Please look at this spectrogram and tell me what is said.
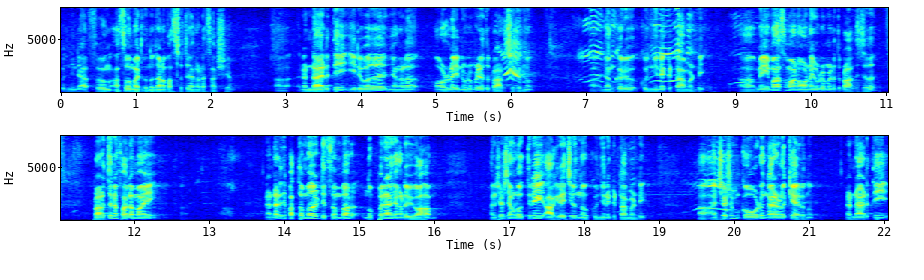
കുഞ്ഞിന്റെ അസുഖം അസുഖമായിരുന്നു ഇതാണ് ഫസ്റ്റത്തെ ഞങ്ങളുടെ സാക്ഷ്യം. രണ്ടായിരത്തി ഇരുപത് ഞങ്ങൾ ഓൺലൈൻ ഉടമ്പടി എടുത്ത് പ്രാർത്ഥിച്ചിരുന്നു. ഞങ്ങൾക്കൊരു കുഞ്ഞിനെ കിട്ടാൻ വേണ്ടി. മെയ് മാസമാണ് ഓൺലൈൻ ഉടമ്പടി എടുത്ത് പ്രാർത്ഥിച്ചത്. പ്രാർത്ഥന ഫലമായി രണ്ടായിരത്തി പത്തൊമ്പത് ഡിസംബർ മുപ്പതിനാണ് ഞങ്ങളുടെ വിവാഹം. അതിനുശേഷം ഞങ്ങൾ ഒത്തിരി ആഗ്രഹിച്ചിരുന്നു കുഞ്ഞിനെ കിട്ടാൻ വേണ്ടി. അതിനുശേഷം കോവിഡും കാര്യങ്ങളൊക്കെ ആയിരുന്നു. രണ്ടായിരത്തി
